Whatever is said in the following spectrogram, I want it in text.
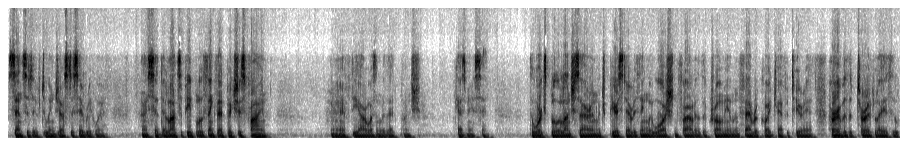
sensitive to injustice everywhere. I said, there are lots of people who think that picture's fine. FDR wasn't with that bunch, Casimir said. The works blew a lunch siren, which pierced everything we washed and filed into the chromium and fabricoid cafeteria. Herb of the turret lathe, who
